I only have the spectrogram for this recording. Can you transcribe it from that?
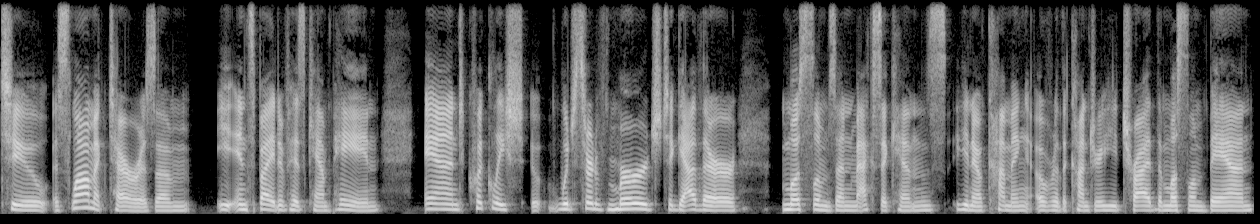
to Islamic terrorism in spite of his campaign and quickly sh- would sort of merge together Muslims and Mexicans, you know, coming over the country. He tried the Muslim ban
